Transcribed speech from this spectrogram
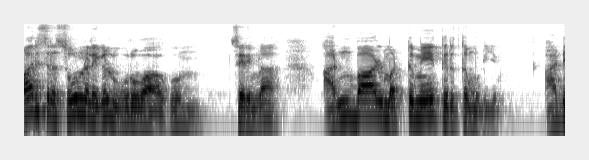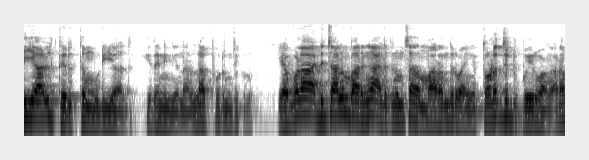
மாதிரி சில சூழ்நிலைகள் உருவாகும். சரிங்களா? அன்பால் மட்டுமே திருத்த முடியும். அடியால் திருத்த முடியாது. இதை நீங்கள் நல்லா புரிஞ்சுக்கணும். எவ்வளோ அடித்தாலும் பாருங்கள் அடுத்த நிமிஷம் அதை மறந்துடுவாங்க தொடச்சிட்டு போயிடுவாங்க அட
